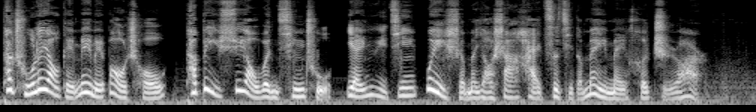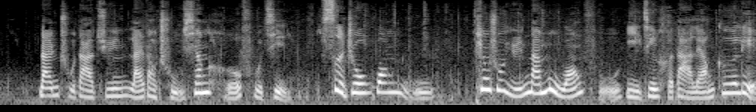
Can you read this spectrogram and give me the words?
他除了要给妹妹报仇，他必须要问清楚颜玉京为什么要杀害自己的妹妹和侄儿。南楚大军来到楚香河附近，四周荒芜。听说云南穆王府已经和大梁割裂，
